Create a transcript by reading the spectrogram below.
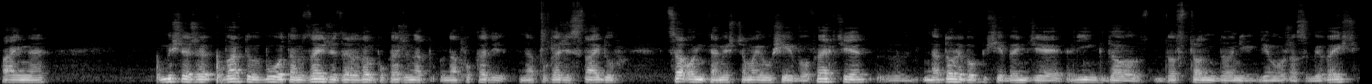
fajne. Myślę, że warto by było tam zajrzeć, zaraz Wam pokażę na, na, pokazie, na pokazie slajdów, co oni tam jeszcze mają u siebie w ofercie. Na dole w opisie będzie link do, do strony do nich, gdzie można sobie wejść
